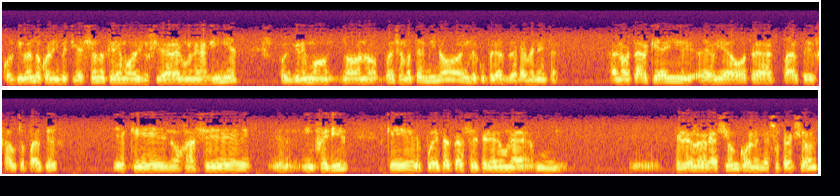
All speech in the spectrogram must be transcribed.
continuando con la investigación, no queremos dilucidar algunas líneas porque queremos, no, no, por eso no terminó en recuperar la camioneta. Al notar que ahí había otras partes, autopartes, es que nos hace eh, inferir que puede tratarse de tener una eh, tener relación con la sustracción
